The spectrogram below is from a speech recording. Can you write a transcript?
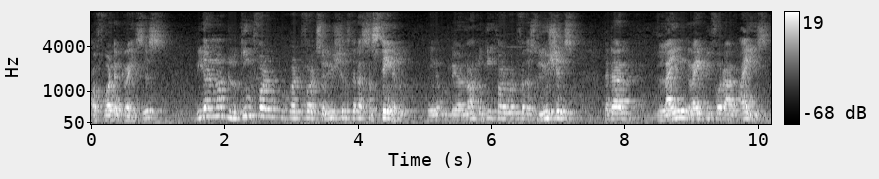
of water crisis we are not looking for for solutions that are sustainable you know we are not looking forward for the solutions that are lying right before our eyes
